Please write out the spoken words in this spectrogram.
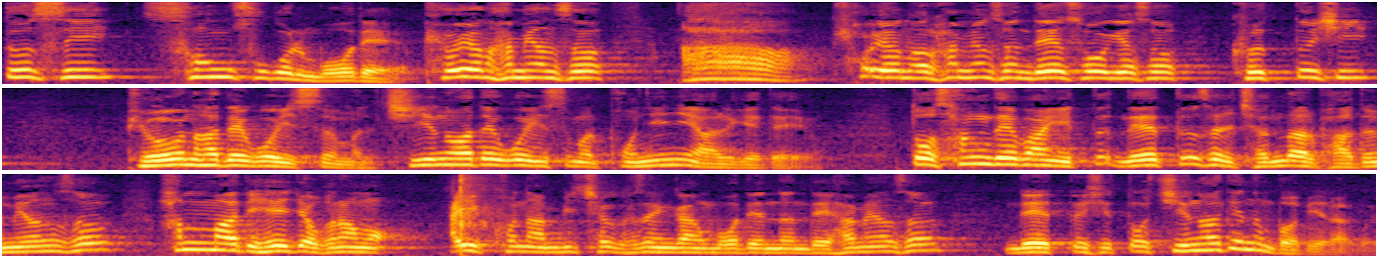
뜻이 성숙을 못해. 표현하면서 아 표현을 하면서 내 속에서 그 뜻이 변화되고 있음을 진화되고 있음을 본인이 알게 돼요. 또 상대방이 내 뜻을 전달 받으면서 한마디 해줘. 그러면 아이코 나 미처 그 생각 못했는데 하면서 내 뜻이 또 진화되는 법이라고요.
